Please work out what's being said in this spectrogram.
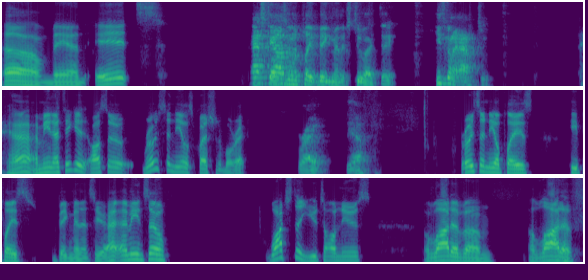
oh man, it's Pascal's going to play big minutes too. I think he's going to have to. Yeah, I mean, I think it also Royce O'Neale is questionable, right? Right. Yeah. Royce O'Neale plays. He plays big minutes here. I, I mean, so watch the Utah news. a lot of um, a lot of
